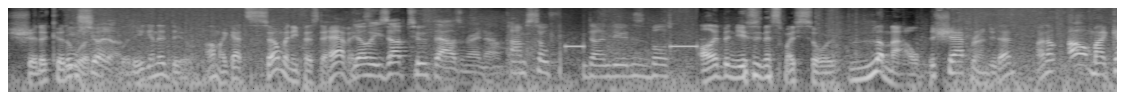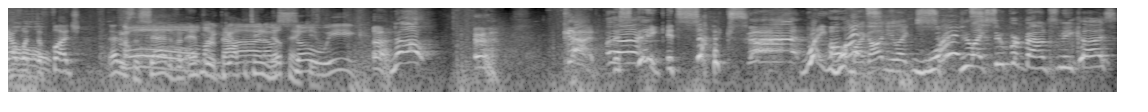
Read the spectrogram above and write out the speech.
Shoulda, coulda, woulda. shoulda. What are you gonna do? Oh my god, so many fists to have it. Yo, he's up 2,000 right now. I'm so f***ing done, dude. This is bullshit. All I've been using is my sword. Lamau. The chaperone, dude. That I don't. Oh my god, what the Oh. fudge? That is the sound of an oh Emperor my god, Palpatine. I No, was thank so you. weak. No! God, the Ah! stink. It sucks. Ah! Wait, oh what? my god, you like What? you like super bounced me, cuz.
